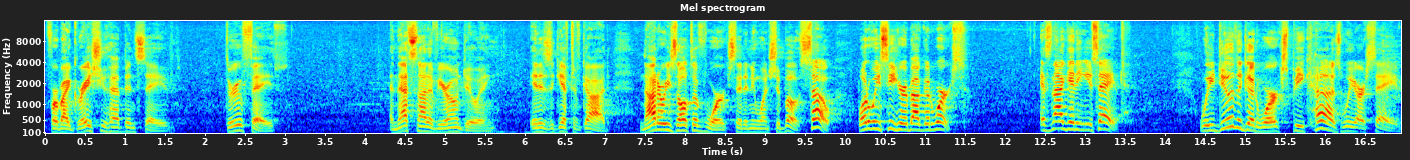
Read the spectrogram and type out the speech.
for by grace you have been saved through faith, and that's not of your own doing, it is a gift of God, not a result of works that anyone should boast. So, what do we see here about good works? It's not getting you saved. We do the good works because we are saved.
